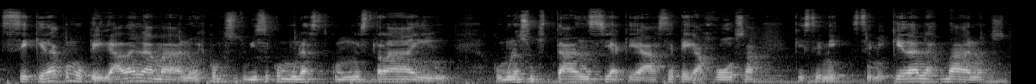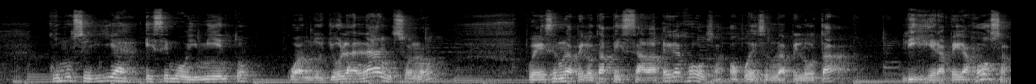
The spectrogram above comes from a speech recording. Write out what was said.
se queda como pegada en la mano, es como si tuviese como, una, como un slime, como una sustancia que hace pegajosa, que se me, se me queda en las manos. ¿Cómo sería ese movimiento cuando yo la lanzo, no? Puede ser una pelota pesada pegajosa o puede ser una pelota ligera pegajosa.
